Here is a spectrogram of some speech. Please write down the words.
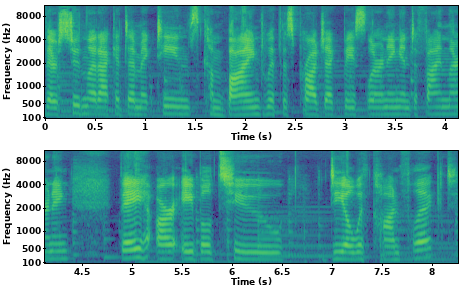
their student-led academic teams combined with this project-based learning and Define Learning. They are able to deal with conflict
